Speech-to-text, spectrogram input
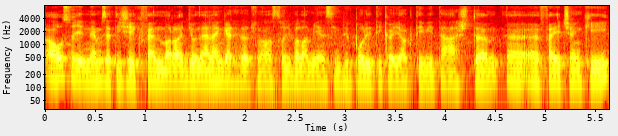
ahhoz, hogy egy nemzetiség fennmaradjon, elengedhetetlen az, hogy valamilyen szintű politikai aktivitást fejtsen ki,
